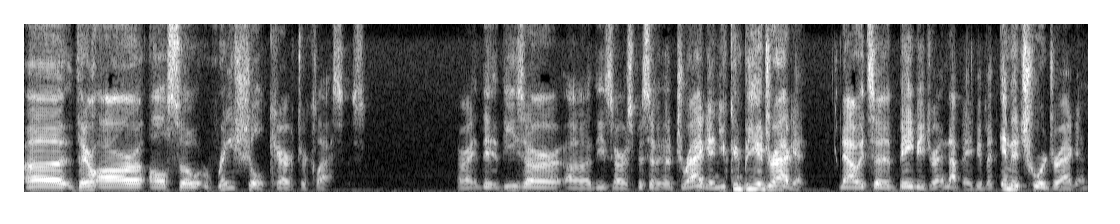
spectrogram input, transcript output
uh, there are also racial character classes. All right, Th- these are uh, these are specific. A dragon, you can be a dragon. Now it's a baby dragon, not baby, but immature dragon.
